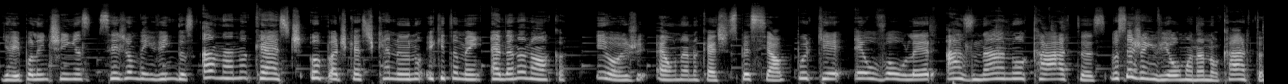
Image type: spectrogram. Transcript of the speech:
E aí, polentinhas, sejam bem-vindos ao NanoCast, o podcast que é nano e que também é da Nanoca. E hoje é um NanoCast especial porque eu vou ler as nanocartas. Você já enviou uma nanocarta?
